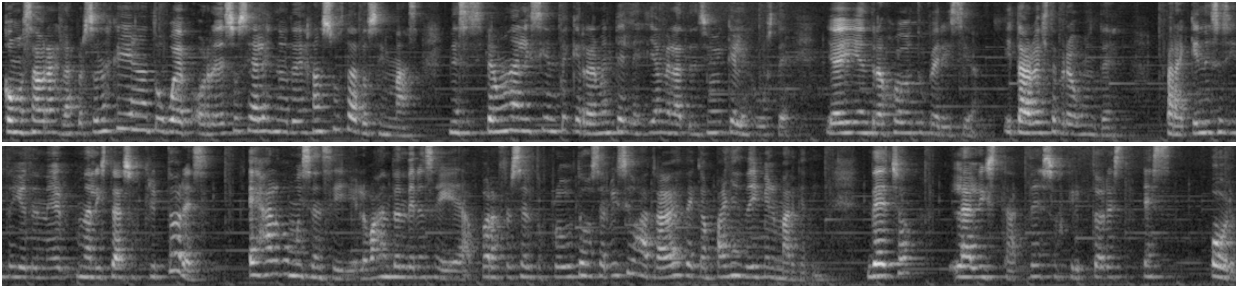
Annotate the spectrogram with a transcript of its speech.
Como sabrás, las personas que llegan a tu web o redes sociales no te dejan sus datos sin más. Necesitan un aliciente que realmente les llame la atención y que les guste. Y ahí entra en juego tu pericia. Y tal vez te pregunte, ¿para qué necesito yo tener una lista de suscriptores? Es algo muy sencillo y lo vas a entender enseguida para ofrecer tus productos o servicios a través de campañas de email marketing. De hecho, la lista de suscriptores es oro.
